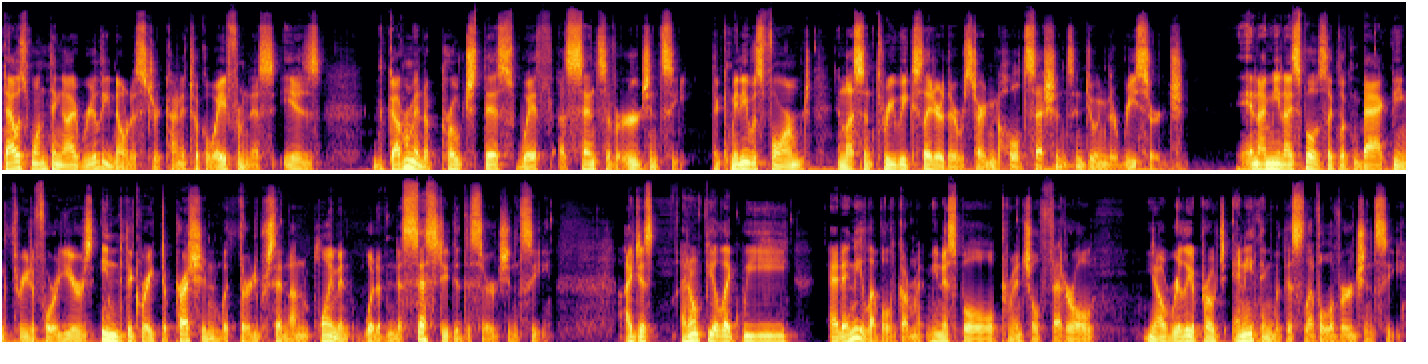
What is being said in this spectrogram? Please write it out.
that was one thing I really noticed or kind of took away from this is the government approached this with a sense of urgency. The committee was formed, and less than three weeks later, they were starting to hold sessions and doing their research. And I mean, I suppose, like looking back, being three to four years into the Great Depression with 30% unemployment would have necessitated this urgency. I just, I don't feel like we, at any level of government, municipal, provincial, federal, you know, really approach anything with this level of urgency.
